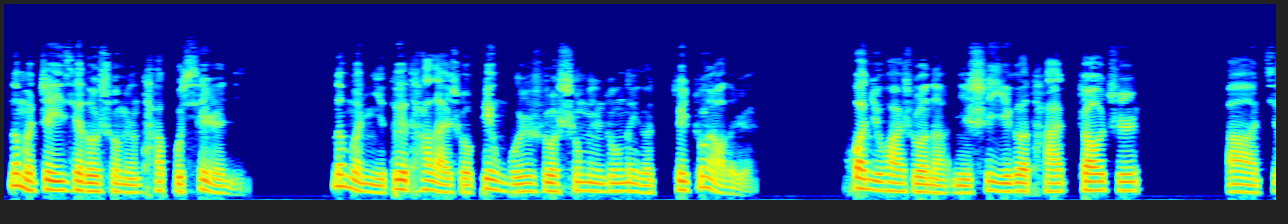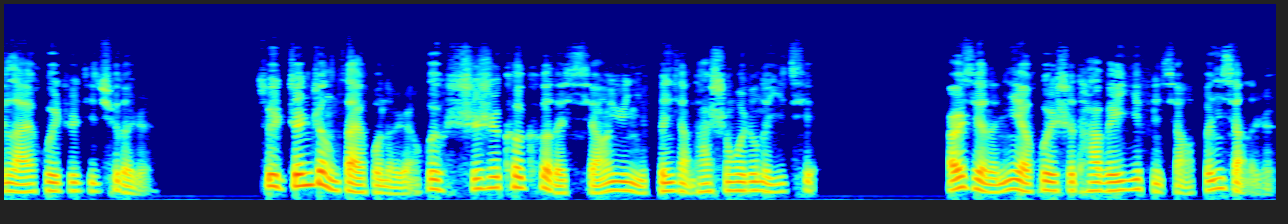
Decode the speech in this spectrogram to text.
那么这一切都说明他不信任你，那么你对他来说并不是说生命中那个最重要的人。换句话说呢，你是一个他招之，啊即来挥之即去的人。所以真正在乎的人会时时刻刻的想与你分享他生活中的一切，而且呢，你也会是他唯一分享分享的人。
